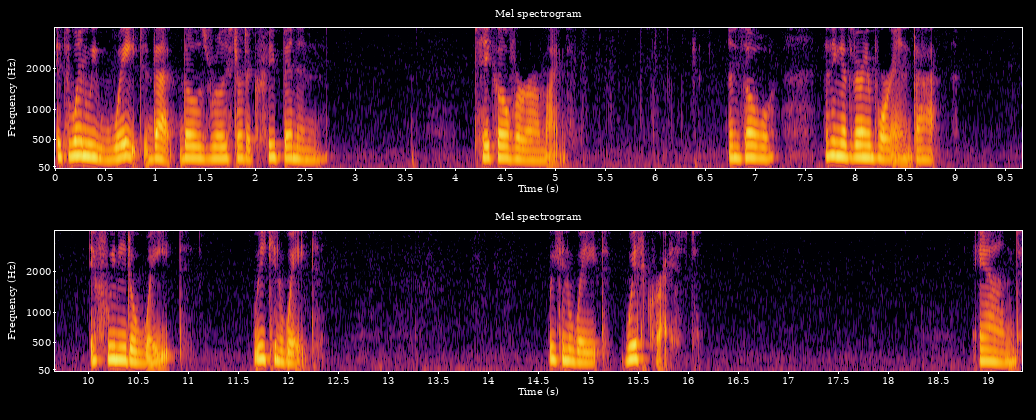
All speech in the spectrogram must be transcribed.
it's when we wait that those really start to creep in and take over our minds. And so I think it's very important that if we need to wait, we can wait. We can wait with Christ. And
